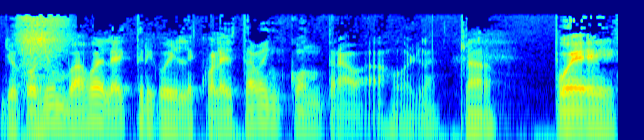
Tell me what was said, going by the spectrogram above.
yo cogí un bajo eléctrico y en la escuela estaba en contrabajo, ¿verdad? Claro. Pues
